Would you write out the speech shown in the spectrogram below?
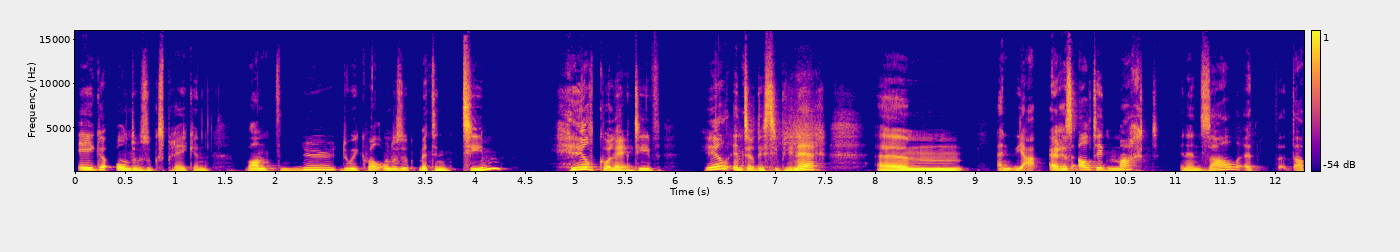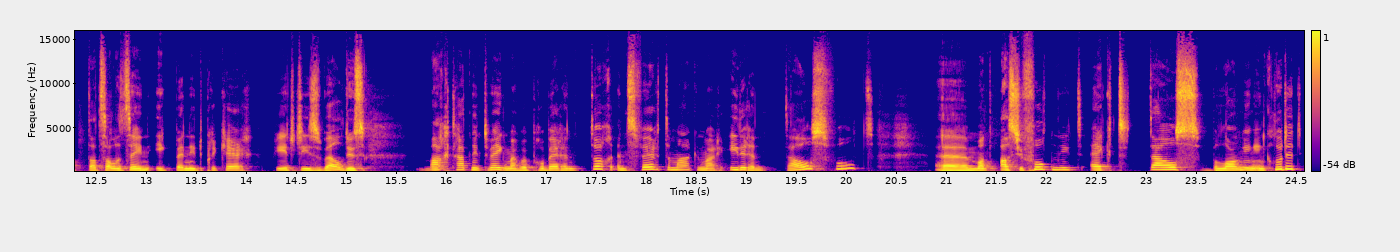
eigen onderzoek spreken. Want nu doe ik wel onderzoek met een team, heel collectief, heel interdisciplinair. Um, en ja, er is altijd macht in een zaal, het, dat, dat zal het zijn. Ik ben niet precair, PhD is wel, dus macht gaat niet weg, maar we proberen toch een sfeer te maken waar iedereen thuis voelt. Um, want als je voelt niet echt thuis, belonging included,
